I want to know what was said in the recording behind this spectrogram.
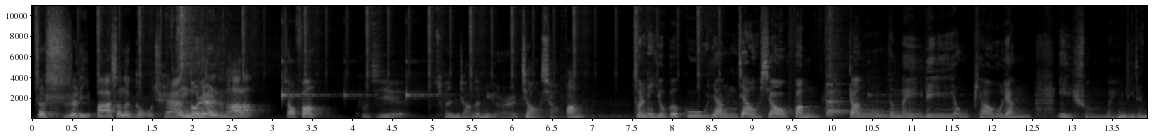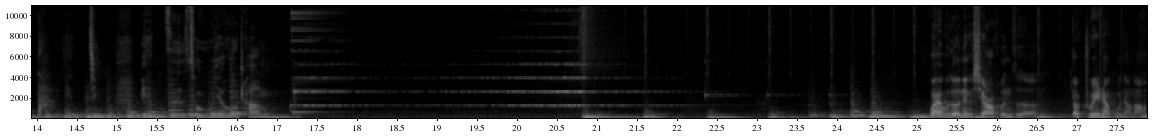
这十里八乡的狗全都认识他了。小芳，估计村长的女儿叫小芳。村里有个姑娘叫小芳，长得美丽又漂亮，一双美丽的大眼睛，辫子粗又长。怪不得那个谢二混子要追人家姑娘呢，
